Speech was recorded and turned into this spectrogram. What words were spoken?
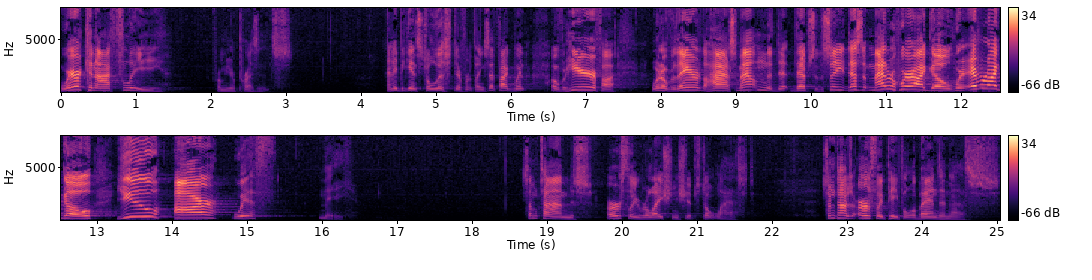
Where can I flee from your presence? And he begins to list different things. If I went over here, if I went over there, the highest mountain, the de- depths of the sea, it doesn't matter where I go, wherever I go, you are with me. Sometimes earthly relationships don't last. Sometimes earthly people abandon us.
